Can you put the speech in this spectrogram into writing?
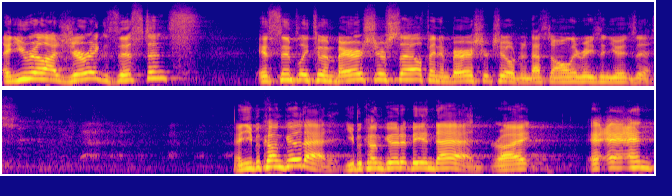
And you realize your existence is simply to embarrass yourself and embarrass your children. That's the only reason you exist. And you become good at it. You become good at being dad, right? And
